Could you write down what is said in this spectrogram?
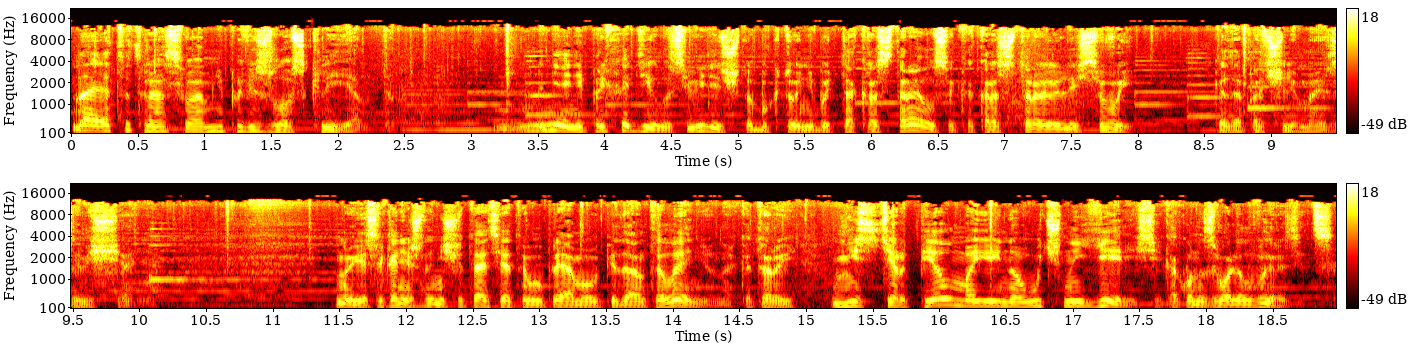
На этот раз вам не повезло с клиентом. Мне не приходилось видеть, чтобы кто-нибудь так расстроился, как расстроились вы, когда прочли мое завещание. Ну, если, конечно, не считать этого упрямого педанта Ленюна, который не стерпел моей научной ереси, как он изволил выразиться.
